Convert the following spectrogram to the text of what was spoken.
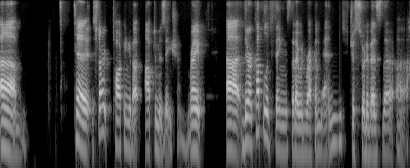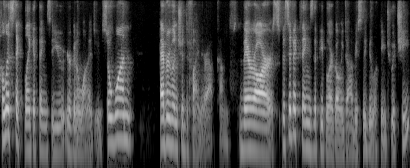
um, to start talking about optimization, right? Uh, there are a couple of things that I would recommend, just sort of as the uh, holistic blanket things that you, you're going to want to do. So, one, everyone should define their outcomes. There are specific things that people are going to obviously be looking to achieve.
